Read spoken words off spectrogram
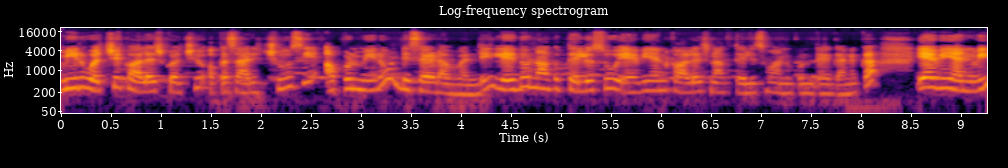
మీరు వచ్చి కాలేజ్కి వచ్చి ఒకసారి చూసి అప్పుడు మీరు డిసైడ్ అవ్వండి. లేదు నాకు తెలుసు ఏవిఎన్ కాలేజ్ నాకు తెలుసు అనుకుంటే కనుక ఏవిఎన్వి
